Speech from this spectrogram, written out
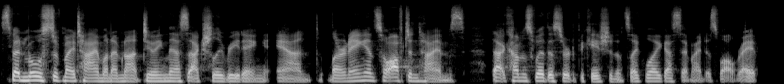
spend most of my time when I'm not doing this actually reading and learning. And so oftentimes that comes with a certification. It's like, well, I guess I might as well, right?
